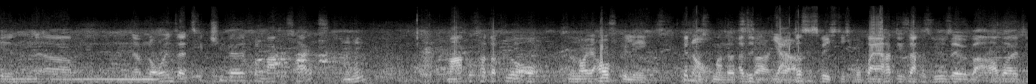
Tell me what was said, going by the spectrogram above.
in ähm, einer neuen Science-Fiction-Welt von Markus Heitz. Mhm. Markus hat dafür auch Neu aufgelegt, Genau, muss man dazu also, sagen. ja, das ist wichtig. Wobei er hat die Sache so sehr überarbeitet,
